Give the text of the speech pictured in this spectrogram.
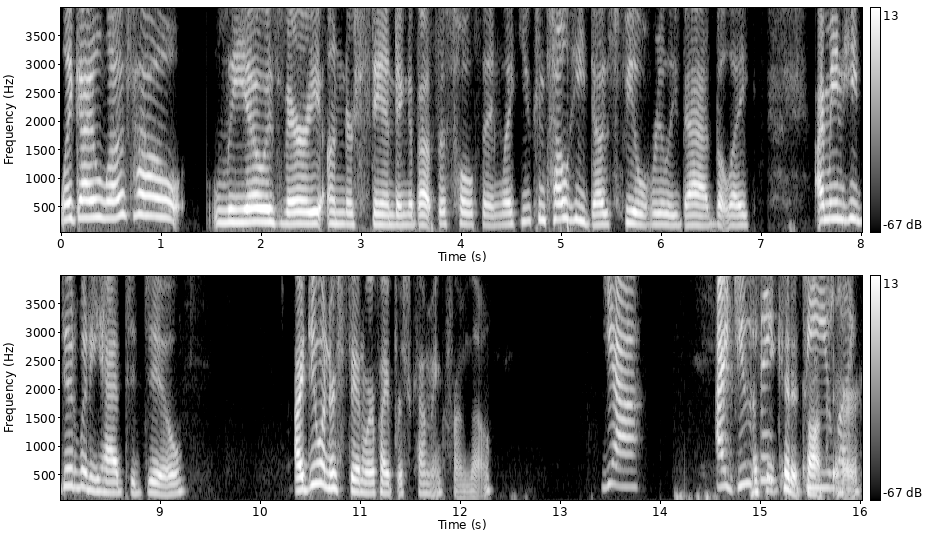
like I love how Leo is very understanding about this whole thing. Like you can tell he does feel really bad, but like I mean, he did what he had to do. I do understand where Piper's coming from though. Yeah. I do I think have the like her.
